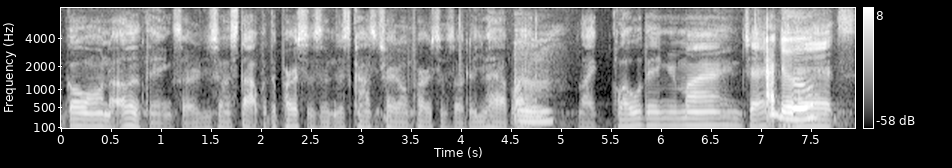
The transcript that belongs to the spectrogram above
go on to other things, or are you just going to stop with the purses and just concentrate on purses, or do you have like like clothing in mind, jackets, Um, do. hats?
